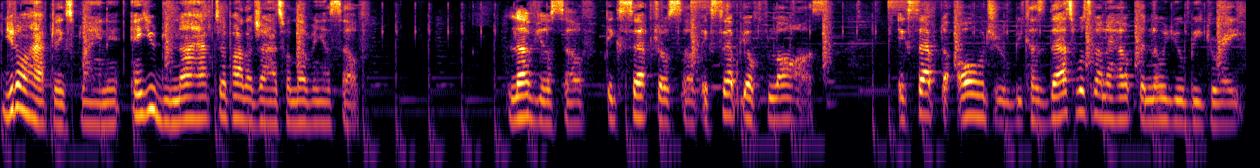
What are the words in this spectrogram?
You don't have to explain it, and you do not have to apologize for loving yourself. Love yourself, accept yourself, accept your flaws, accept the old you, because that's what's going to help the new you be great.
